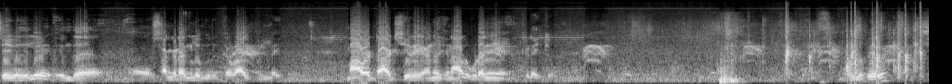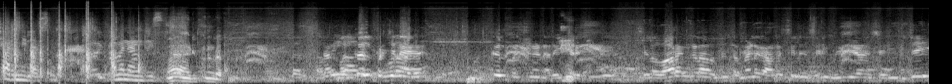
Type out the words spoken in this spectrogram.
செய்வதில் எந்த சங்கடங்களும் இருக்க வாய்ப்பில்லை. மாவட்ட ஆட்சியரை அணுகினால் உடனே கிடைக்கும். உங்க பேரு? ஷர்மிளா சார். நன்றி. மக்கள் பிரச்சனை மக்கள் பிரச்சனை நிறைய இருக்கு. சில வாரங்களா வந்து தமிழக அரசியலும் சரி மீடியாவும் சரி விஜய்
